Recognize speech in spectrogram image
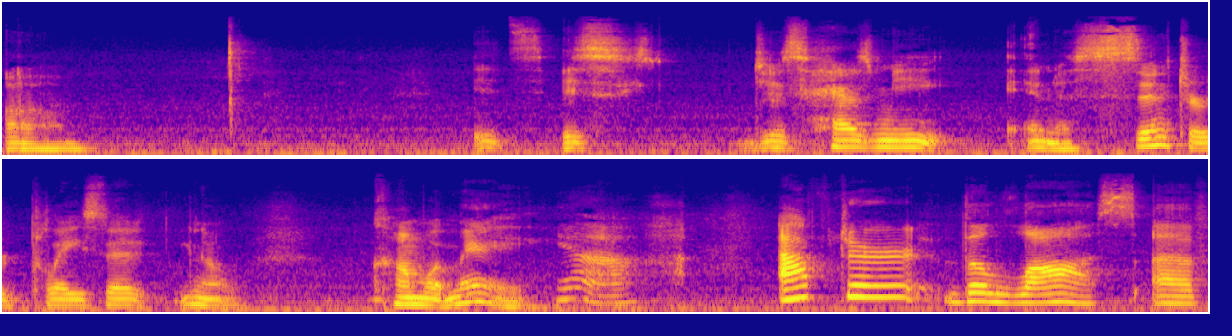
Um, it's it's just has me in a centered place that you know, come what may. Yeah. After the loss of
